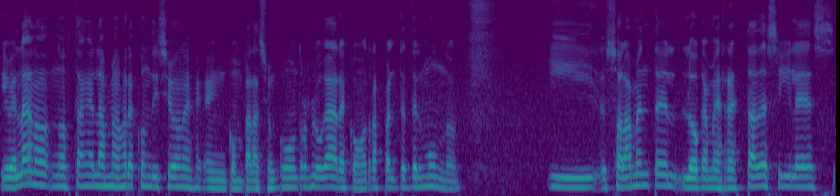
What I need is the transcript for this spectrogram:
y ¿verdad? No, no están en las mejores condiciones en comparación con otros lugares, con otras partes del mundo. Y solamente lo que me resta decir es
